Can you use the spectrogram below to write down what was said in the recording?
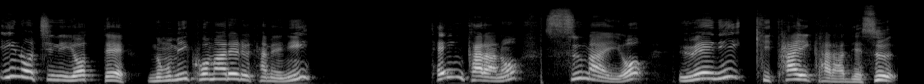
命によって飲み込まれるために、天からの住まいを上に来たいからです。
